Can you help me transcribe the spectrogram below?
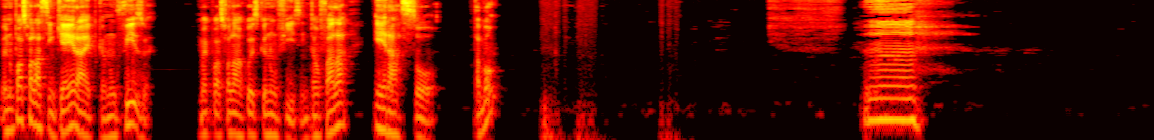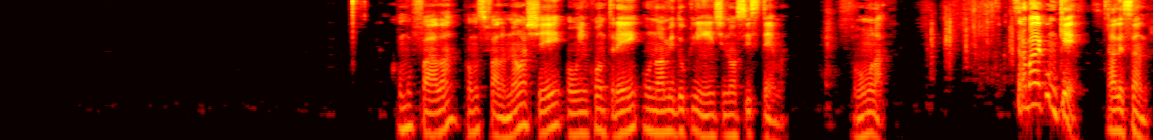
eu não posso falar assim que é erai, porque eu não fiz, ué. Como é que eu posso falar uma coisa que eu não fiz? Então, fala eraço, tá bom? Hum... Como fala, como se fala, não achei ou encontrei o nome do cliente no sistema. Então, vamos lá. Você trabalha com o quê, Alessandro?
